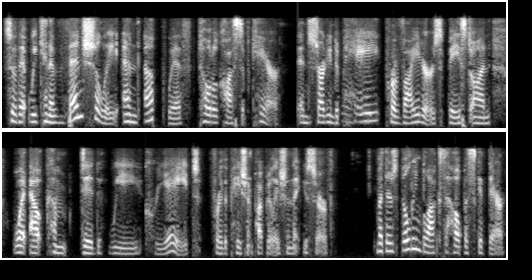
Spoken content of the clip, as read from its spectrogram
so that we can eventually end up with total cost of care and starting to pay mm-hmm. providers based on what outcome did we create for the patient population that you serve. But there's building blocks to help us get there.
